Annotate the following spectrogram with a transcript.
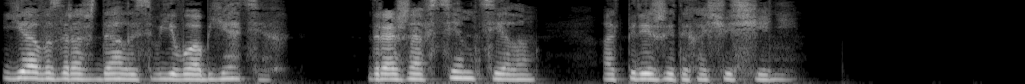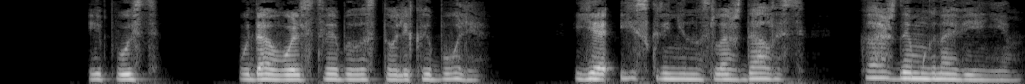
я возрождалась в его объятиях, дрожа всем телом от пережитых ощущений. И пусть удовольствие было столикой боли, я искренне наслаждалась каждым мгновением,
